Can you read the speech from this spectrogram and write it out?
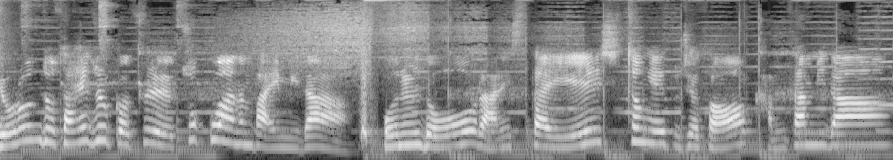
여론조사 해줄 것을 촉구하는 바입니다. 오늘도 라니스타일 시청해 주셔서 감사합니다.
